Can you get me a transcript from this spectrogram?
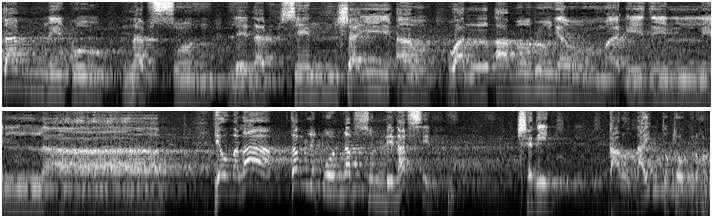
تملك نفس لنفس شيئا والأمر يومئذ لله يوم لا تملك نفس لنفس সেদিন কারো দায়িত্ব কেউ গ্রহণ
